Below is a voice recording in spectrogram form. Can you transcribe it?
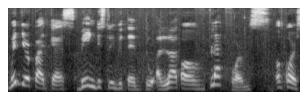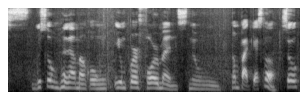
with your podcast being distributed to a lot of platforms, of course, gusto mong malaman kung yung performance nung, nung podcast mo. So,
